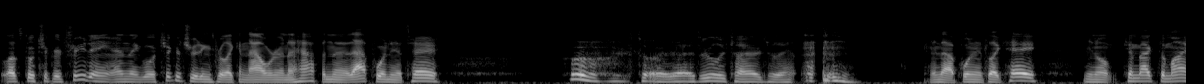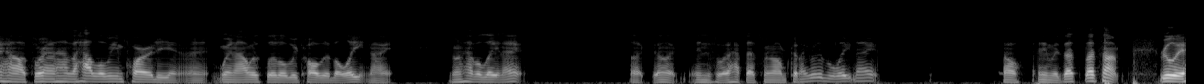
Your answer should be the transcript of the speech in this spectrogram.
let's go trick or treating, and they go trick or treating for like an hour and a half, and then at that point it's hey, sorry guys, really tired today. and that point it's like hey, you know, come back to my house. We're gonna have a Halloween party. And when I was little, we called it a late night. You wanna have a late night? Like, like, and so I have to ask my mom, can I go to the late night? Oh, anyways, that's that's not really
